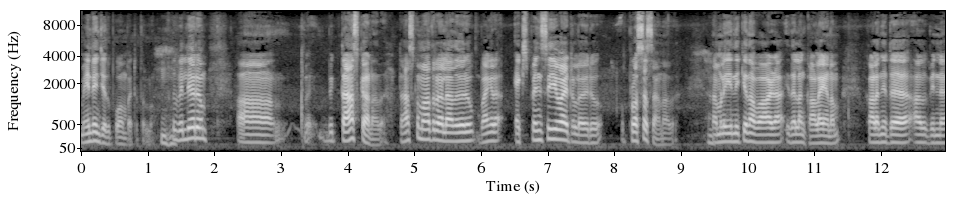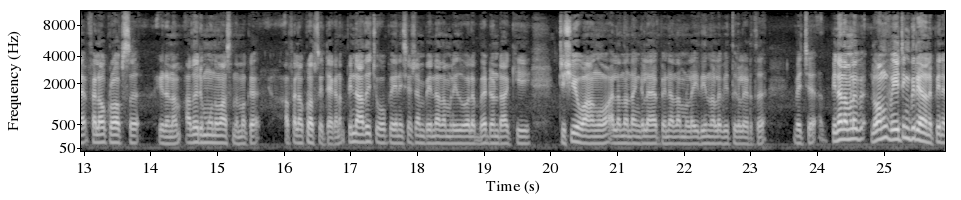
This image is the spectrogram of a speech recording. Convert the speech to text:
മെയിന്റെയിൻ ചെയ്ത് പോകാൻ പറ്റത്തുള്ളൂ. അത് വലിയൊരു ബിഗ് ടാസ്ക്കാണ് അത്. ടാസ്ക് മാത്രമല്ല അതൊരു ഭയങ്കര എക്സ്പെൻസീവായിട്ടുള്ള ഒരു പ്രോസസ്സാണ് അത്. നമ്മൾ ഈ നിൽക്കുന്ന വാഴ ഇതെല്ലാം കളയണം. കളഞ്ഞിട്ട് അത് പിന്നെ ഫെലോ ക്രോപ്സ് ഇടണം. അതൊരു മൂന്ന് മാസം നമുക്ക് ഫെലോ സെറ്റ് ഇട്ടേക്കണം. പിന്നെ അത് ചോപ്പ് ചെയ്തതിന് ശേഷം പിന്നെ നമ്മൾ ഇതുപോലെ ബെഡ് ഉണ്ടാക്കി ടിഷ്യൂ വാങ്ങുമോ അല്ലെന്നുണ്ടെങ്കിൽ പിന്നെ നമ്മൾ ഇതിൽ നിന്നുള്ള വിത്തുകളെടുത്ത് വെച്ച് പിന്നെ നമ്മൾ ലോങ് വെയിറ്റിംഗ് പീരീഡ് ആണ്. പിന്നെ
